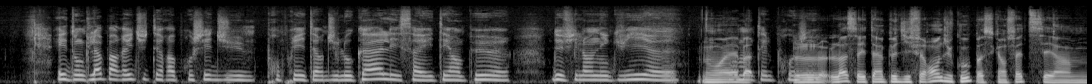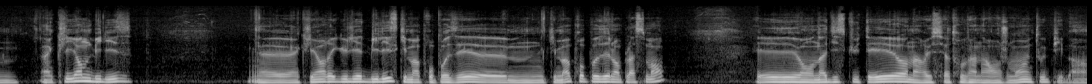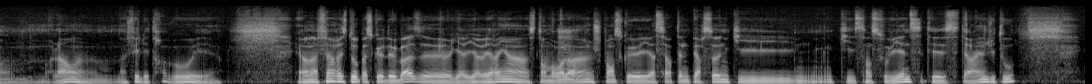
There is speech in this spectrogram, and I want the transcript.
Et donc là, pareil, tu t'es rapproché du propriétaire du local et ça a été un peu euh, de fil en aiguille euh, Ouais, pour bah, monter le projet. Là, ça a été un peu différent du coup, parce qu'en fait, c'est un, un client de Billy's, euh, un client régulier de Billy's qui m'a proposé, euh, qui m'a proposé l'emplacement. Et on a discuté, on a réussi à trouver un arrangement et tout. Et puis ben voilà, on a fait les travaux et, et on a fait un resto parce que de base, il n'y avait rien à cet endroit-là. hein. Je pense qu'il y a certaines personnes qui, qui s'en souviennent, c'était c'était rien du tout.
